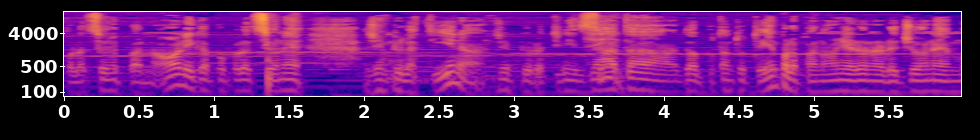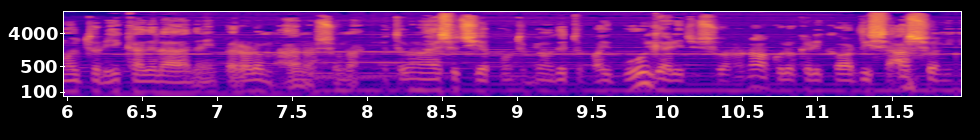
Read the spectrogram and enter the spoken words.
popolazione pannonica, popolazione ad esempio latina, ad esempio latinizzata sì. dopo tanto tempo, la Pannonia era una regione molto ricca della, dell'impero romano, insomma potevano esserci appunto abbiamo detto poi i bulgari ci sono, no? quello che ricordi i sassoni,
